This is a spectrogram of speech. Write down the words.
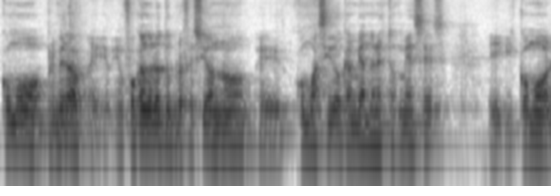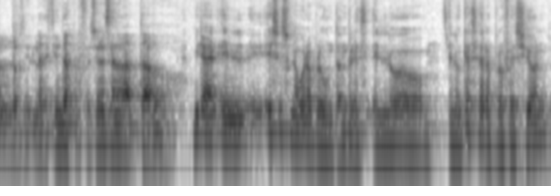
cómo, primero eh, enfocándolo a tu profesión, ¿no? Eh, ¿Cómo ha sido cambiando en estos meses y, cómo las distintas profesiones se han adaptado? Mira, esa es una buena pregunta, Andrés. En lo, que hace a la profesión,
